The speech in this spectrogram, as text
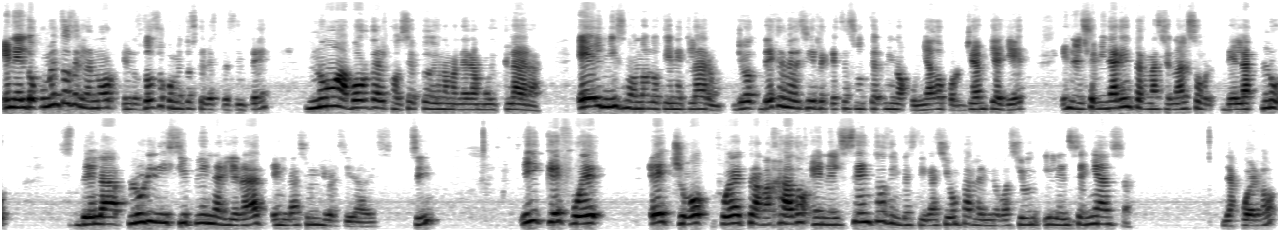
En el documento de Lenoir, en los dos documentos que les presenté, no aborda el concepto de una manera muy clara. Él mismo no lo tiene claro. Yo, déjenme decirle que este es un término acuñado por Jean Piaget en el Seminario Internacional sobre, de, la, de la Pluridisciplinariedad en las Universidades, ¿sí? Y que fue hecho, fue trabajado en el Centro de Investigación para la Innovación y la Enseñanza, ¿de acuerdo?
